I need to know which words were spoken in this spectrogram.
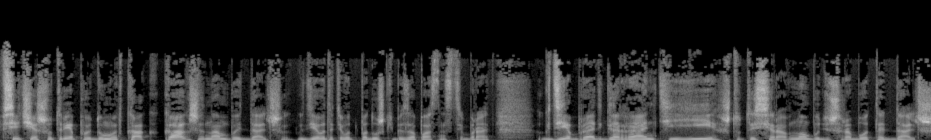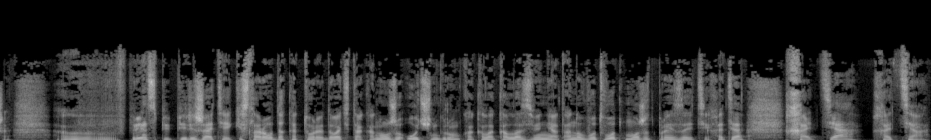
Все чешут репу и думают, как, как же нам быть дальше? Где вот эти вот подушки безопасности брать? Где брать гарантии, что ты все равно будешь работать дальше? В принципе, пережатие кислорода, которое, давайте так, оно уже очень громко, колокола звенят, оно вот-вот может произойти. Хотя Хотя, хотя,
